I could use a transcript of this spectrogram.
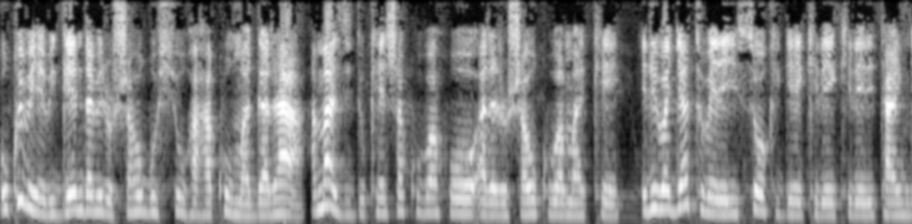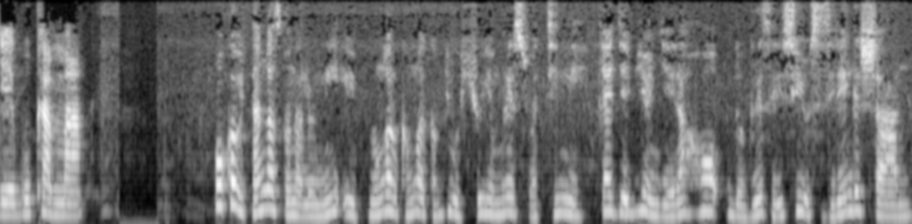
Uko ibihe bigenda birushaho gushyuha hakumagara amazi dukesha kubaho ararushaho kuba make. Iriba ryatubereye isoko igihe kirekire ritangiye gukama. Nk'uko bitangazwa na loni ibipimo ngarukamwaka by'ubushyuhe muri eswatini byagiye byiyongeraho dogere selisiyusi zirenga eshanu.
